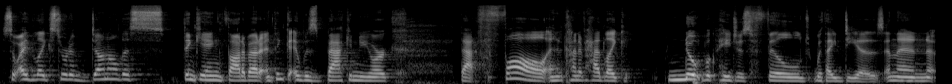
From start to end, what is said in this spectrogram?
So I'd like sort of done all this thinking, thought about it. I think it was back in New York that fall and had kind of had like notebook pages filled with ideas and then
